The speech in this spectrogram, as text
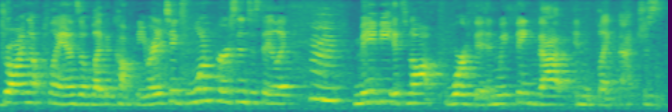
drawing up plans of like a company, right? It takes one person to say like, hmm, maybe it's not worth it. And we think that in like that just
